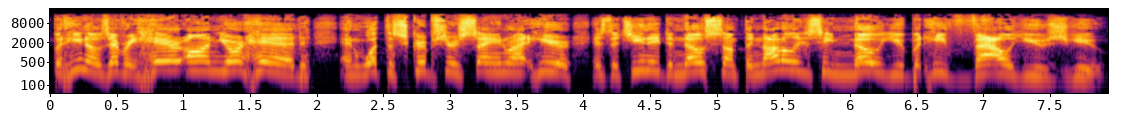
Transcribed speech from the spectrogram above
but he knows every hair on your head. And what the scripture is saying right here is that you need to know something. Not only does he know you, but he values you.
